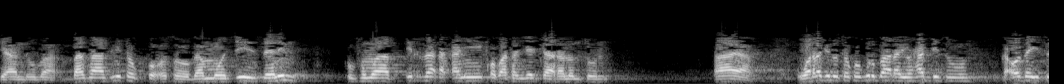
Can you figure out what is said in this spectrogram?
je'an duuba basaasni tokko osoo gammoojjii hin seenin ufumaaf irra dhaqanii qophatan jechaadha loltuun haya warrajulu tokko gurbaadha yuhaddisu ka odeysu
